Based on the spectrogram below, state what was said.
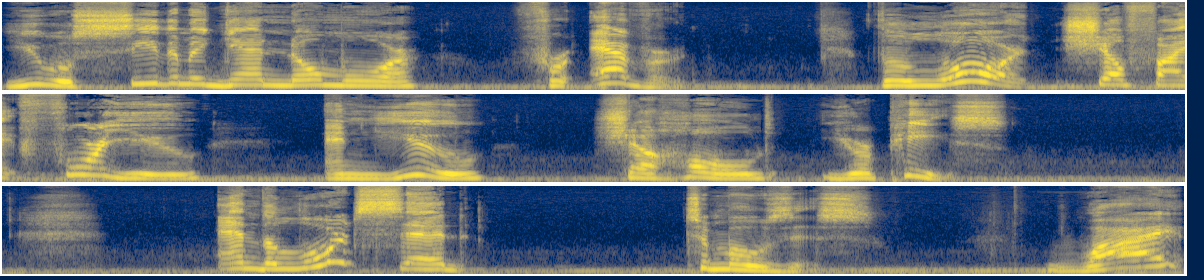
you will see them again no more forever. The Lord shall fight for you, and you shall hold your peace. And the Lord said to Moses, Why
